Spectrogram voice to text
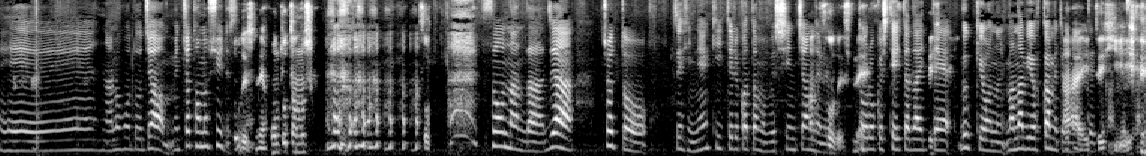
へえなるほど。じゃあめっちゃ楽しいですね。そうですね、本当楽しく。そうなんだ。じゃあちょっとぜひね聞いてる方も仏心チャンネあル登録していただいて、仏教の学びを深めてもらはい、ってって感じですか、ね。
